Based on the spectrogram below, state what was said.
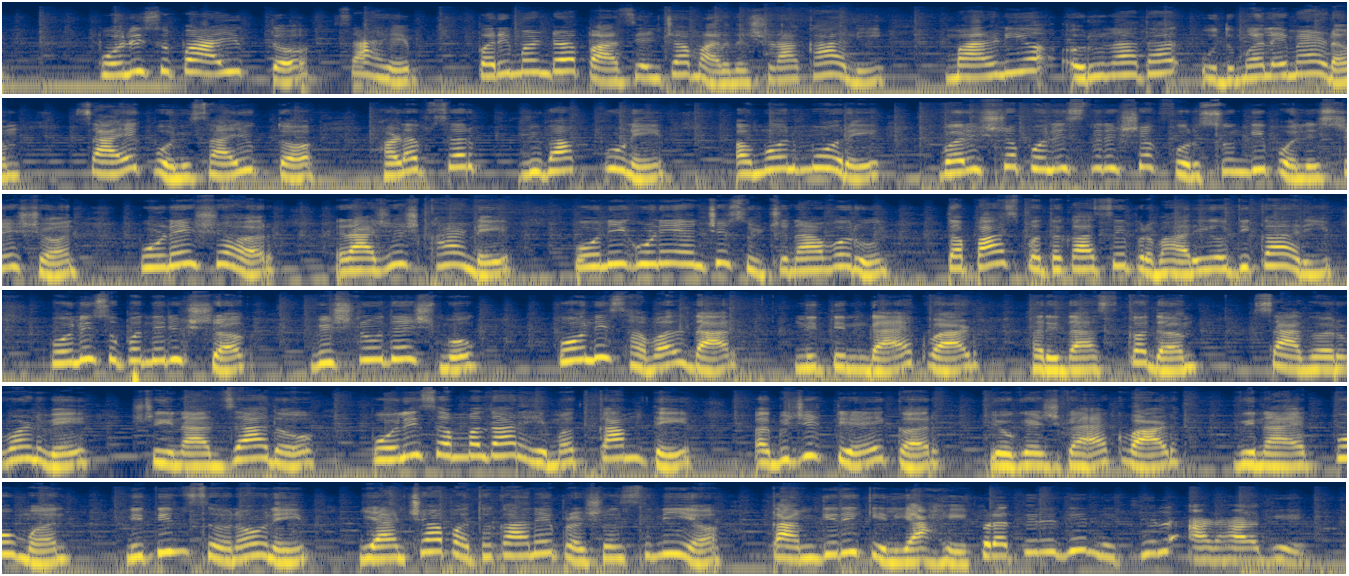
पोलीस उपआयुक्त साहेब परिमंडळ पाच यांच्या मार्गदर्शनाखाली माननीय अरुणाधा उदमले मॅडम सहाय्यक पोलीस आयुक्त हडपसर विभाग पुणे अमोल मोरे वरिष्ठ पोलीस निरीक्षक फुरसुंगी पोलीस स्टेशन पुणे शहर राजेश खांडे पोनी गुणे सूचनावरून तपास पथकाचे प्रभारी अधिकारी पोलीस उपनिरीक्षक विष्णू देशमुख पोलीस हवालदार नितीन गायकवाड हरिदास कदम सागर वणवे श्रीनाथ जाधव पोलीस अंमलदार हेमंत कामते अभिजित टिळेकर योगेश गायकवाड विनायक पोमन नितीन सोनवणे यांच्या पथकाने प्रशंसनीय कामगिरी केली आहे. प्रतिनिधी निखिल आढाळगे.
